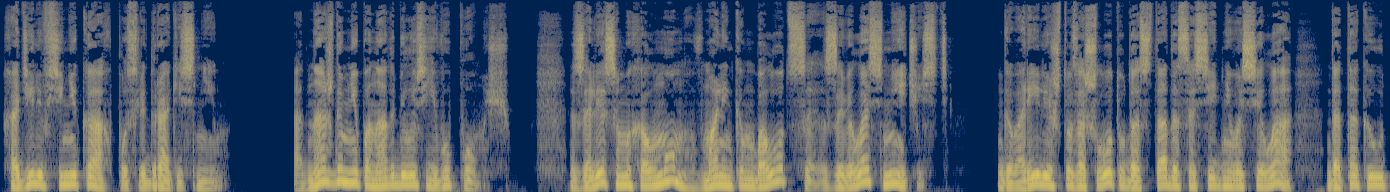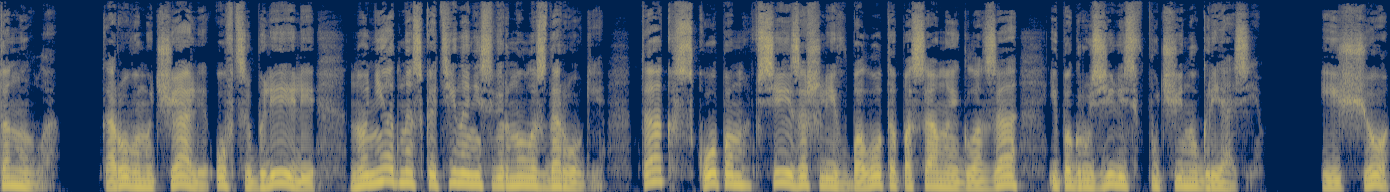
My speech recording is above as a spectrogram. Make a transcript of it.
ходили в синяках после драки с ним. Однажды мне понадобилась его помощь. За лесом и холмом в маленьком болотце завелась нечисть. Говорили, что зашло туда стадо соседнего села, да так и утонуло. Коровы мычали, овцы блеяли, но ни одна скотина не свернула с дороги. Так, скопом, все и зашли в болото по самые глаза и погрузились в пучину грязи. И еще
